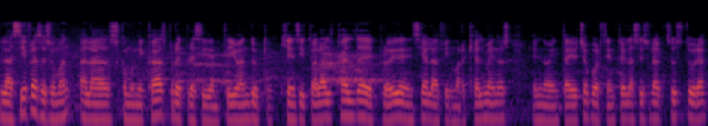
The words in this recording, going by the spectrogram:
Las cifras se suman a las comunicadas por el presidente Iván Duque, quien citó al alcalde de Providencia al afirmar que al menos el 98% de la infraestructura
